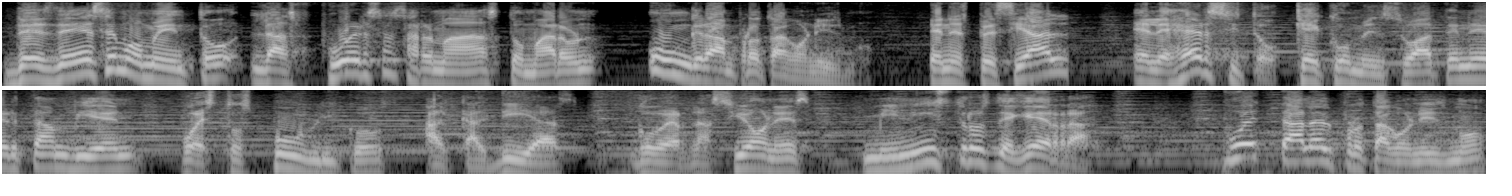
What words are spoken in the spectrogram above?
desde ese momento, las Fuerzas Armadas tomaron un gran protagonismo, en especial el ejército, que comenzó a tener también puestos públicos, alcaldías, gobernaciones, ministros de guerra. Fue tal el protagonismo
